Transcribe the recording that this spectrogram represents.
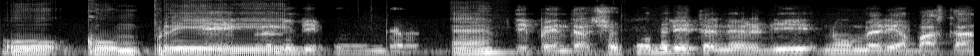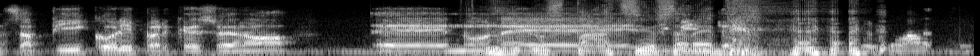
o compri... dipende. Eh? Dipende, cerchiamo di tenere lì numeri abbastanza piccoli perché sennò eh, non è Lo spazio diventa- sarebbe- Esatto.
